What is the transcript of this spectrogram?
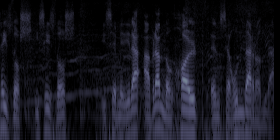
6-2 y 6-2 y se medirá a Brandon Holt en segunda ronda.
